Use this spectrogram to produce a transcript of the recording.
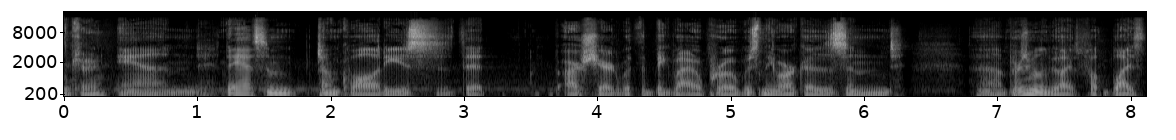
Okay. and they have some some qualities that are shared with the big bioprobes and the orcas, and uh, presumably blight, blight,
